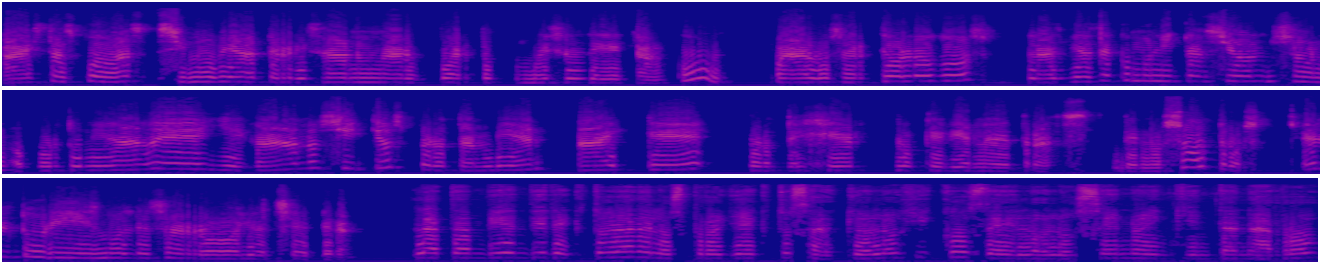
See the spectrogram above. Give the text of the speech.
a estas cuevas si no hubiera aterrizado en un aeropuerto como es el de Cancún. Para los arqueólogos, las vías de comunicación son oportunidad de llegar a los sitios, pero también hay que proteger lo que viene detrás de nosotros, el turismo, el desarrollo, etcétera la también directora de los proyectos arqueológicos del Holoceno en Quintana Roo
